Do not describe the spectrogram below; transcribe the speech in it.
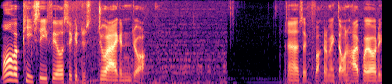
more of a PC feel so you could just drag and drop. Uh, so fucking make that one high priority.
